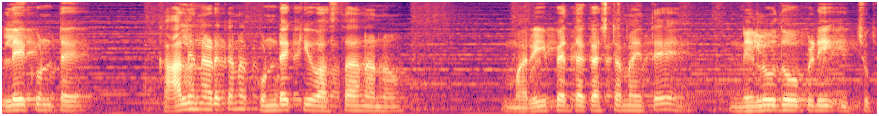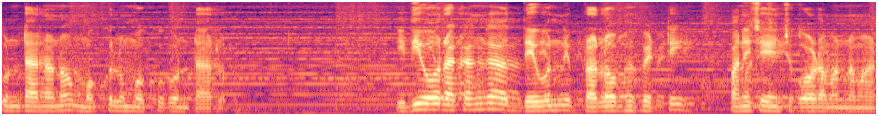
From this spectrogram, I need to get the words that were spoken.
లేకుంటే కాలినడకన కుండెక్కి వస్తాననో మరీ పెద్ద కష్టమైతే నిలువు దోపిడీ ఇచ్చుకుంటాననో మొక్కులు మొక్కుకుంటారు. ఇది ఓ రకంగా దేవుణ్ణి ప్రలోభపెట్టి పని చేయించుకోవడం అన్నమాట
